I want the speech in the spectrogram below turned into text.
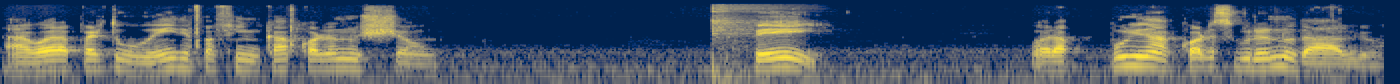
Agora aperta o Enter para fincar a corda no chão. Pay. Agora pule na corda segurando o W.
